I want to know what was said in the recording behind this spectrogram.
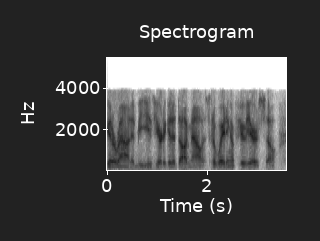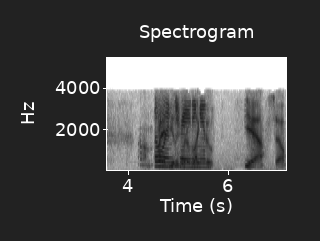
get around, it'd be easier to get a dog now instead of waiting a few years. So um Oh, I and ideally would have training liked him. to Yeah, so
